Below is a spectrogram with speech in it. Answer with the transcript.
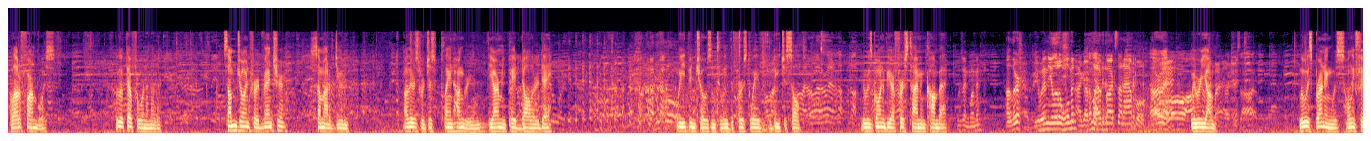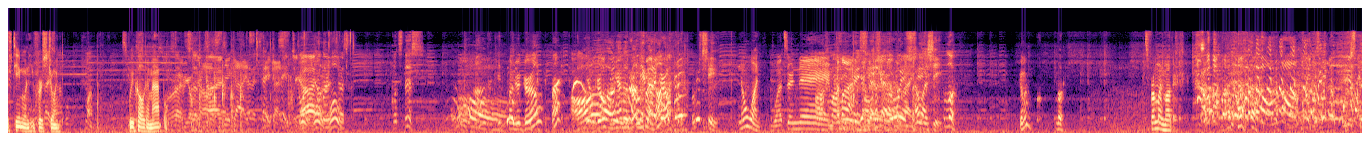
A lot of farm boys. We looked out for one another. Some joined for adventure, some out of duty. Others were just plain hungry, and the army paid a dollar a day. We'd been chosen to lead the first wave of the beach assault. It was going to be our first time in combat. Who's in, women? Cutler, you in, you little woman? I got five bucks on Apple. All right. We were young. Louis Brunning was only 15 when he first joined. We called him Apple. Snake eyes. Snake eyes. Whoa, whoa. What's this? Oh. From your girl? Huh? Oh, you have a girlfriend? You got a huh? girlfriend? Who is she? No one. What's her name? Oh, come on, Come on. who is she? Who is she? How is she? Look, Come on. look. It's from my mother.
